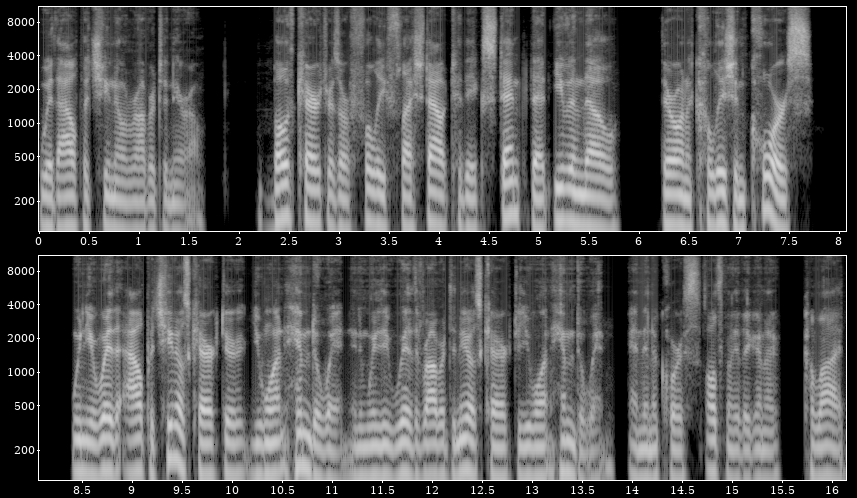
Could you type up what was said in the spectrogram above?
with Al Pacino and Robert De Niro. Both characters are fully fleshed out to the extent that even though they're on a collision course, when you're with Al Pacino's character, you want him to win. And when you're with Robert De Niro's character, you want him to win. And then, of course, ultimately they're going to collide.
